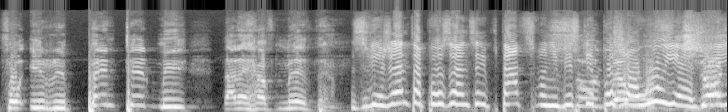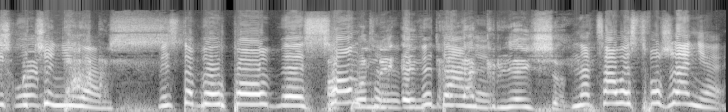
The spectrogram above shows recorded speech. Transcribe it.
for he repented me that I have made them. Zwierzęta pełzające i ptactwo niebieskie So was że ich uczyniłem. Więc to był po, e, sąd wydany creation. na całe stworzenie.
